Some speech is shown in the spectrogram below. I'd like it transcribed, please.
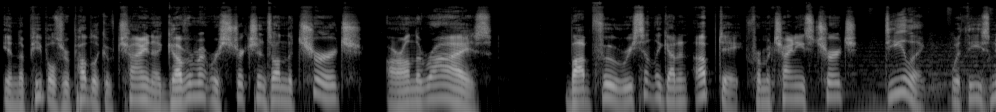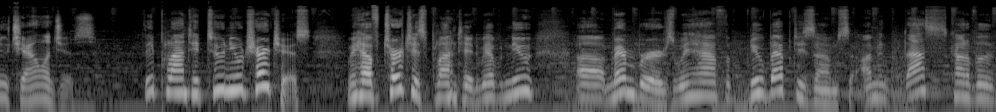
In the People's Republic of China, government restrictions on the church are on the rise. Bob Fu recently got an update from a Chinese church dealing with these new challenges. They planted two new churches. We have churches planted, we have new uh, members, we have new baptisms. I mean, that's kind of a,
